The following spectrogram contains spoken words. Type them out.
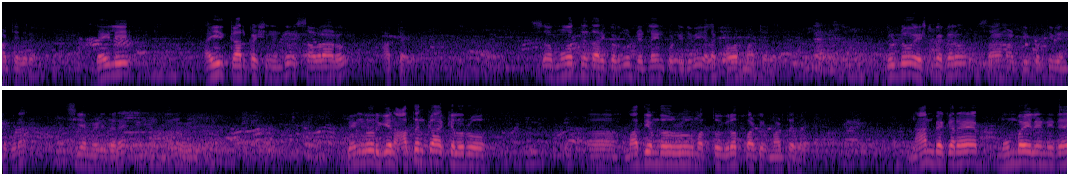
ಮಾಡ್ತಾಯಿದ್ದಾರೆ ಡೈಲಿ ಐದು ಕಾರ್ಪೊರೇಷನಿಂದ ಸಾವಿರಾರು ಆಗ್ತಾಯಿದೆ ಸೊ ಮೂವತ್ತನೇ ತಾರೀಕುವರೆಗೂ ಡೆಡ್ಲೈನ್ ಕೊಟ್ಟಿದ್ದೀವಿ, ಎಲ್ಲ ಕವರ್ ಮಾಡ್ತಾ ಇದ್ದಾರೆ. ದುಡ್ಡು ಎಷ್ಟು ಬೇಕಾದ್ರೂ ಸಹಾಯ ಮಾಡ್ತೀವಿ, ಕೊಡ್ತೀವಿ ಅಂತ ಕೂಡ ಸಿ ಎಂ ಹೇಳಿದ್ದಾರೆ, ನಾನು ಹೇಳಿದ್ದೇನೆ. ಬೆಂಗಳೂರಿಗೇನು ಆತಂಕ ಕೆಲವರು ಮಾಧ್ಯಮದವರು ಮತ್ತು ವಿರೋಧ ಪಾರ್ಟಿಯವರು ಮಾಡ್ತಾ ಇದ್ದಾರೆ. ನಾನು ಬೇಕಾದ್ರೆ ಮುಂಬೈಲಿ ಏನಿದೆ,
